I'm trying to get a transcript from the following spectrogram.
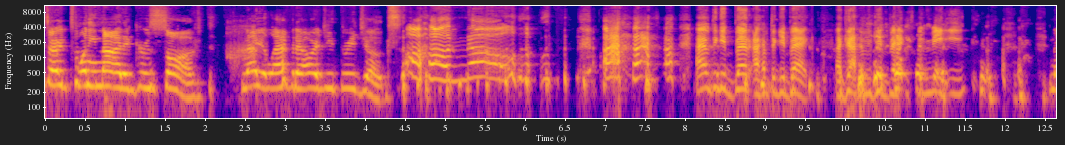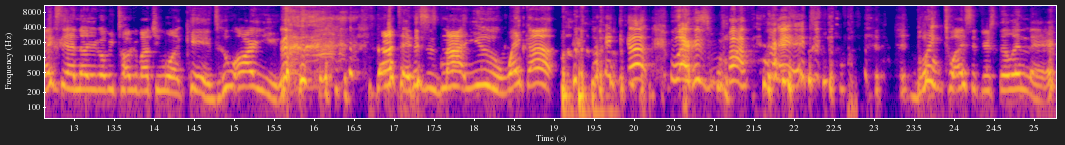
turned twenty nine and grew soft. Now you're laughing at RG three jokes. Oh no! I have to get better. I have to get back. I gotta get back to me. Next thing I know, you're gonna be talking about you want kids. Who are you? Dante, this is not you. Wake up. Wake up. Where is my friend? Blink twice if you're still in there.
